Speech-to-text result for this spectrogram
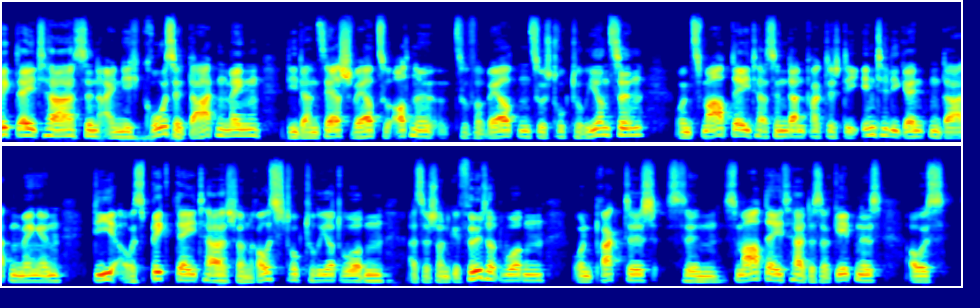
Big Data sind eigentlich große Datenmengen, die dann sehr schwer zu ordnen, zu verwerten, zu strukturieren sind. Und Smart Data sind dann praktisch die intelligenten Datenmengen, die aus Big Data schon rausstrukturiert wurden, also schon gefiltert wurden. Und praktisch sind Smart Data das Ergebnis aus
